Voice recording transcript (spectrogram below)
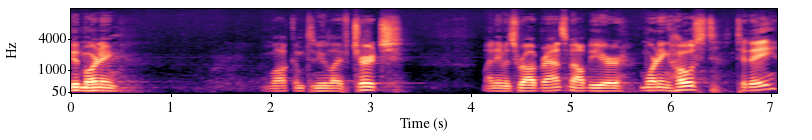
Good morning. Welcome to New Life Church. My name is Rob Bransma. I'll be your morning host today.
